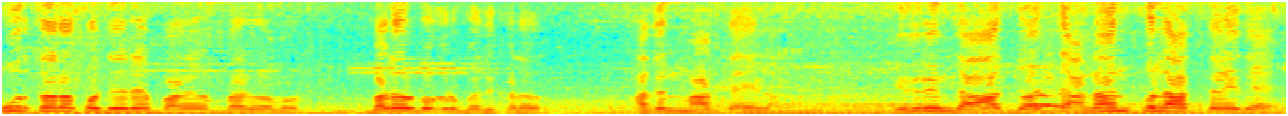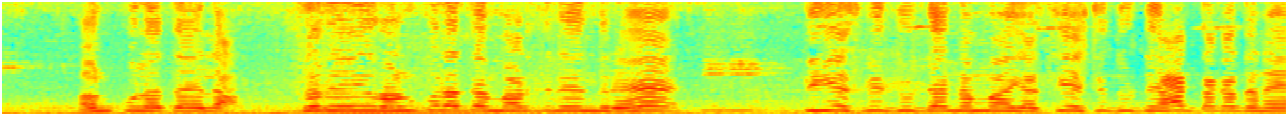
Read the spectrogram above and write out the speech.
ಮೂರು ಸಾವಿರ ಕೊಟ್ಟಿದ್ರೆ ಬಡವ್ರ ಬಗ್ರು ಬದುಕಡೋರು ಅದನ್ನ ಮಾಡ್ತಾ ಇಲ್ಲ. ಇದರಿಂದ ದೊಡ್ಡ ಅನಾನುಕೂಲ ಆಗ್ತಾ ಇದೆ. ಅನುಕೂಲತೆ ಇಲ್ಲ. ಸರಿ, ಇವ್ರು ಅನುಕೂಲತೆ ಮಾಡ್ತೀನಿ ಅಂದ್ರೆ ಟಿ ಎಸ್ ಪಿ ದುಡ್ಡ ನಮ್ಮ ಎಸ್ ಸಿ ಎಸ್ ಟಿ ದುಡ್ಡು ಯಾಕೆ ತಗೋತಾನೆ?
